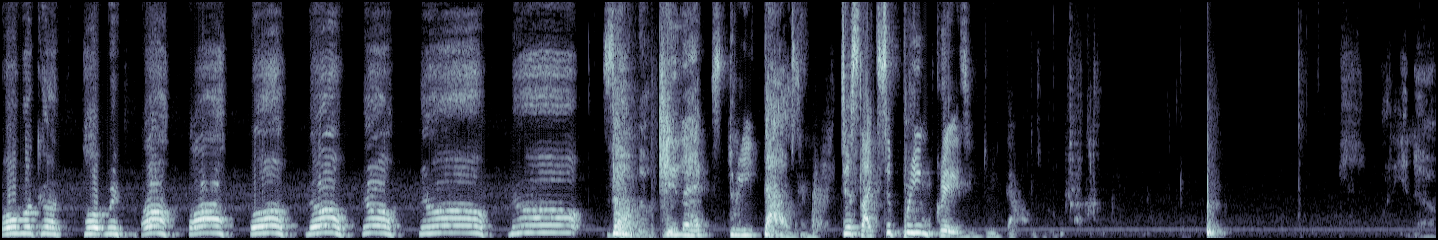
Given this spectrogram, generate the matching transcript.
oh my God. Help me. Oh, oh, oh, no, no, no, no. Zombo Kill X 3000. Just like Supreme Crazy 3000. What do you know?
